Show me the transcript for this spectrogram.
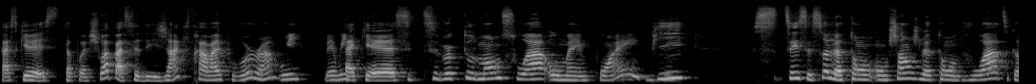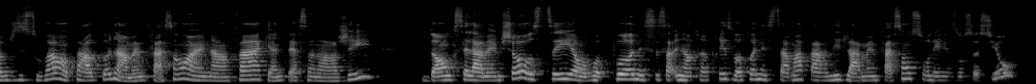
parce que t'as pas le choix, parce qu'il y a des gens qui travaillent pour eux, hein. Oui, ben oui. Fait que euh, si tu veux que tout le monde soit au même point, Mm-hmm. puis, tu sais, c'est ça, le ton, on change le ton de voix. Comme je dis souvent, on parle pas de la même façon à un enfant qu'à une personne âgée. Donc, c'est la même chose, tu sais, on va pas nécessairement, une entreprise va pas nécessairement parler de la même façon sur les réseaux sociaux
